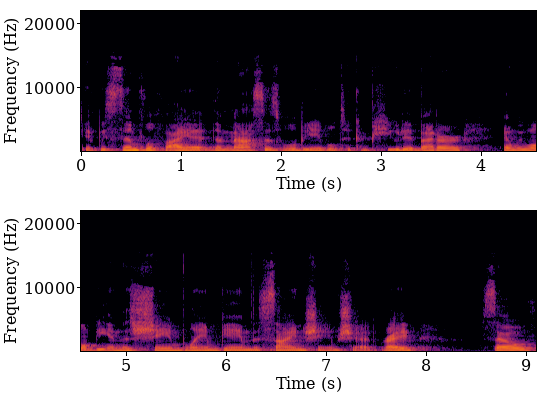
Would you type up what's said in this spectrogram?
If we simplify it, the masses will be able to compute it better and we won't be in this shame blame game, the sign shame shit, right? So,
